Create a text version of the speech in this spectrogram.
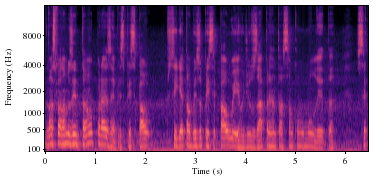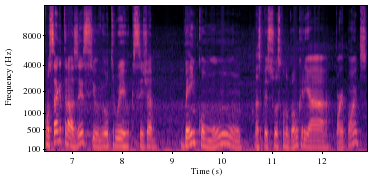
Nós falamos então, por exemplo, esse principal seria talvez o principal erro de usar a apresentação como muleta. Você consegue trazer, Silvio, outro erro que seja bem comum das pessoas quando vão criar PowerPoints?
